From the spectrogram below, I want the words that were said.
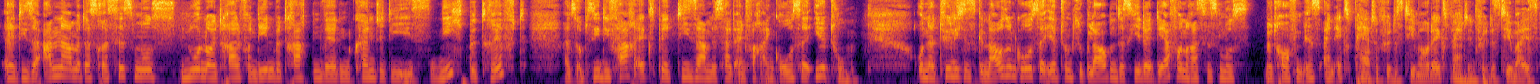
äh, diese Annahme, dass Rassismus nur neutral von denen betrachten werden könnte, die es nicht betrifft, als ob sie die Fachexpertise haben, ist halt einfach ein großer Irrtum. Und natürlich ist genauso ein großer Irrtum zu glauben, dass jeder, der von Rassismus betroffen ist, ein Experte für das Thema oder Expertin für das Thema ist.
